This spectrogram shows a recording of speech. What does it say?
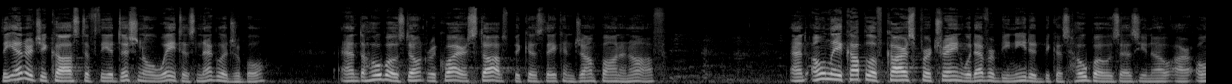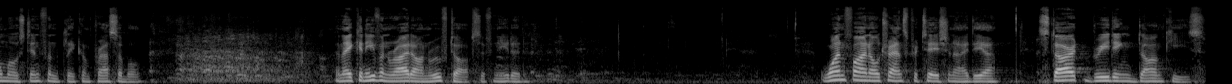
The energy cost of the additional weight is negligible, and the hobos don't require stops because they can jump on and off. And only a couple of cars per train would ever be needed because hobos, as you know, are almost infinitely compressible. and they can even ride on rooftops if needed. One final transportation idea start breeding donkeys.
